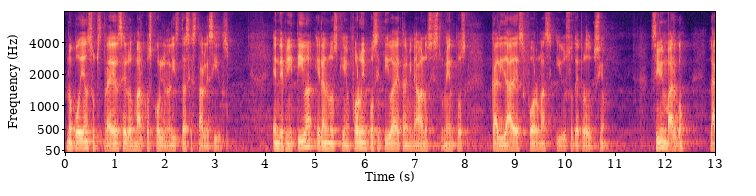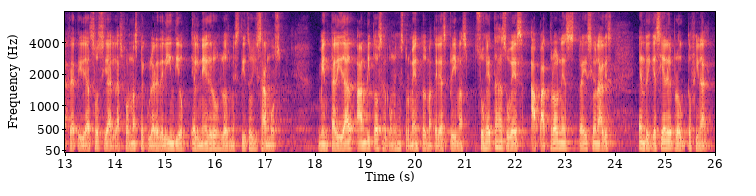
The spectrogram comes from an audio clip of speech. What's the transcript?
no podían subtraerse de los marcos colonialistas establecidos. En definitiva, eran los que en forma impositiva determinaban los instrumentos, calidades, formas y usos de producción. Sin embargo, la creatividad social, las formas peculiares del indio, el negro, los mestizos y zambos, mentalidad, ámbitos, algunos instrumentos, materias primas, sujetas a su vez a patrones tradicionales, enriquecían el producto final.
